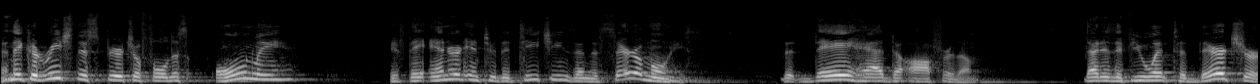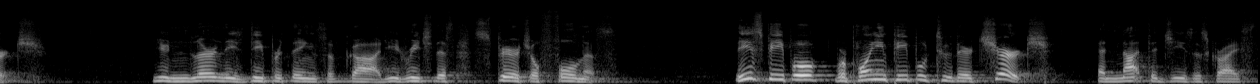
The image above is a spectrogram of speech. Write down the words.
And they could reach this spiritual fullness only if they entered into the teachings and the ceremonies that they had to offer them. That is, if you went to their church, you'd learn these deeper things of God. You'd reach this spiritual fullness. These people were pointing people to their church and not to Jesus Christ.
